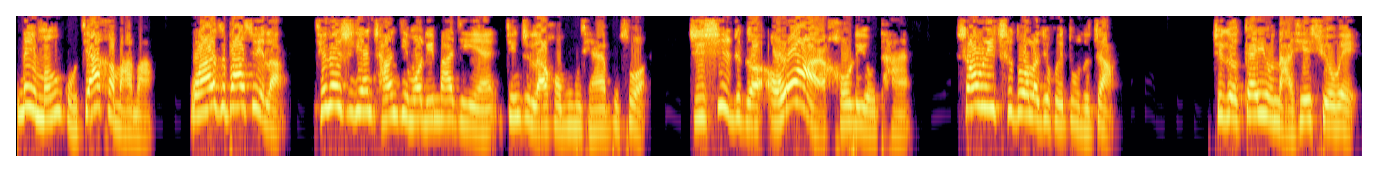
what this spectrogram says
内蒙古嘉禾妈妈，我儿子八岁了，前段时间肠系膜淋巴结炎，经治疗后目前还不错，只是这个偶尔喉里有痰，稍微吃多了就会肚子胀。这个该用哪些穴位？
